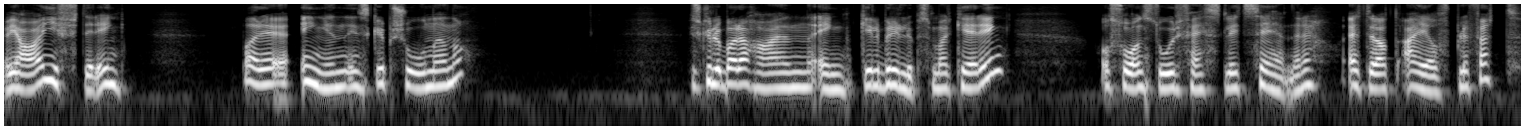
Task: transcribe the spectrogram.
Vi har giftering, bare ingen inskripsjon ennå. Vi skulle bare ha en enkel bryllupsmarkering, og så en stor fest litt senere, etter at Eyolf ble født.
